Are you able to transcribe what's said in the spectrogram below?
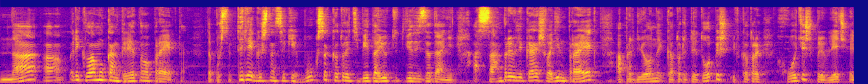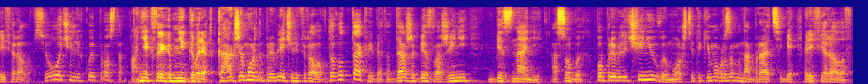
на а, рекламу конкретного проекта. Допустим, ты регаешь на всяких буксах, которые тебе дают виды заданий, а сам привлекаешь в один проект определенный, который ты топишь и в который хочешь привлечь рефералов. Все очень легко и просто. А некоторые мне говорят, как же можно привлечь рефералов? Да вот так, ребята, даже без вложений, без знаний особых по привлечению вы можете таким образом набрать себе рефералов.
